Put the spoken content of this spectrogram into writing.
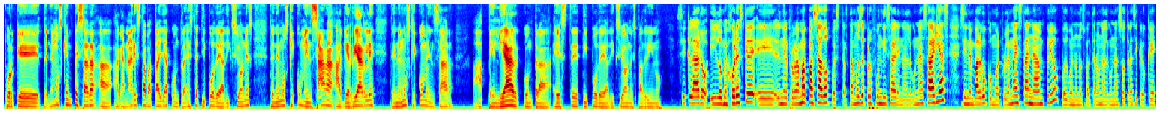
porque tenemos que empezar a, a- a ganar esta batalla contra este tipo de adicciones, tenemos que comenzar a, a guerrearle, tenemos que comenzar a pelear contra este tipo de adicciones, padrino. Sí, claro. Y lo mejor es que eh, en el programa pasado, pues tratamos de profundizar en algunas áreas. Sin embargo, como el problema es tan amplio, pues bueno, nos faltaron algunas otras y creo que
